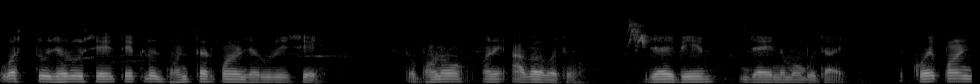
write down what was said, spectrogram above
વસ્તુ જરૂર છે તેટલું જ ભણતર પણ જરૂરી છે. તો ભણો અને આગળ વધો. જય ભીમ, જય નમો બુધાય કોઈ પણ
